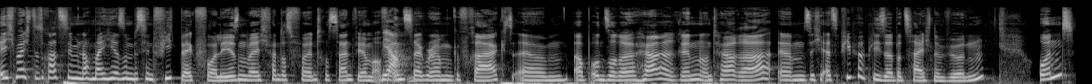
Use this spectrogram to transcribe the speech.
Ich möchte trotzdem noch mal hier so ein bisschen Feedback vorlesen, weil ich fand das voll interessant. Wir haben auf Ja. Instagram gefragt, ähm, ob unsere Hörerinnen und Hörer ähm, sich als People-Pleaser bezeichnen würden. Und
